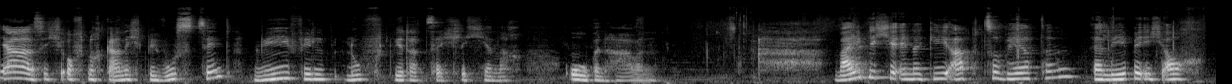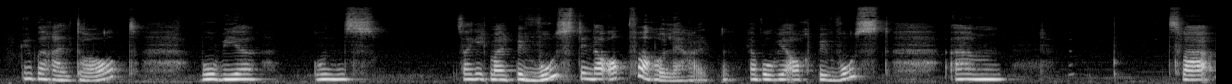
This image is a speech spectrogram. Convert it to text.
ja, sich oft noch gar nicht bewusst sind, wie viel Luft wir tatsächlich hier nach oben haben. Weibliche Energie abzuwerten erlebe ich auch überall dort, wo wir uns, sage ich mal, bewusst in der Opferrolle halten, ja, wo wir auch bewusst ähm, zwar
